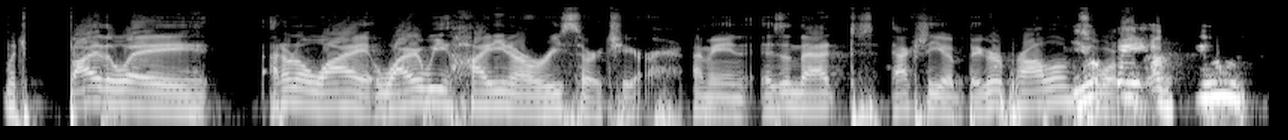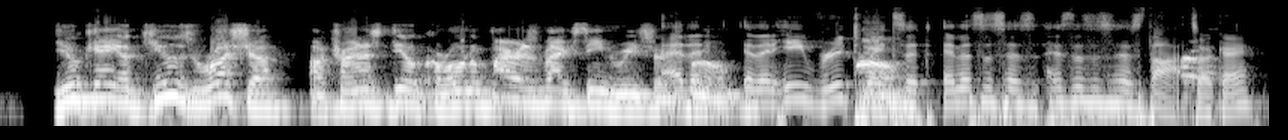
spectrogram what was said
Which by the way, I don't know why why are we hiding our research here? I mean, isn't that actually a bigger problem? So UK accused UK accused Russia of trying to steal coronavirus vaccine research, and then and then he retweets Bro. it, and this is his, his this is his thoughts. Okay.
